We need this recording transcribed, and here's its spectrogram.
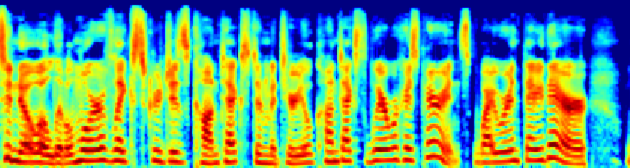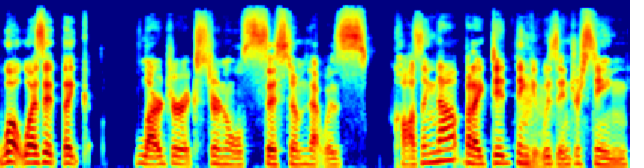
to know a little more of like Scrooge's context and material context. Where were his parents? Why weren't they there? What was it like larger external system that was causing that? But I did think it was mm-hmm. interesting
